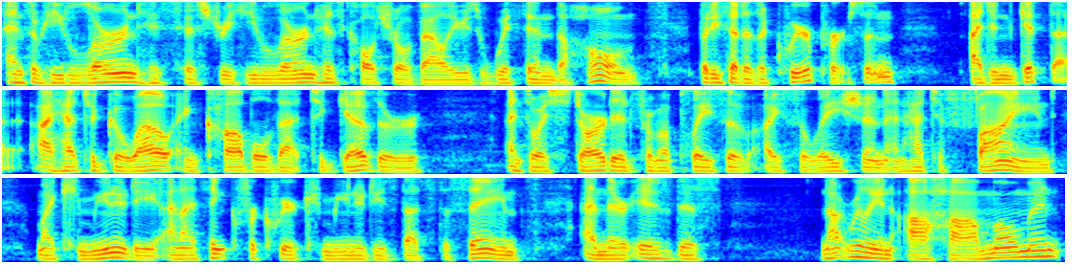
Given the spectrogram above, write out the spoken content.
And so he learned his history, he learned his cultural values within the home. But he said, as a queer person, I didn't get that. I had to go out and cobble that together. And so I started from a place of isolation and had to find my community. And I think for queer communities, that's the same. And there is this not really an aha moment,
